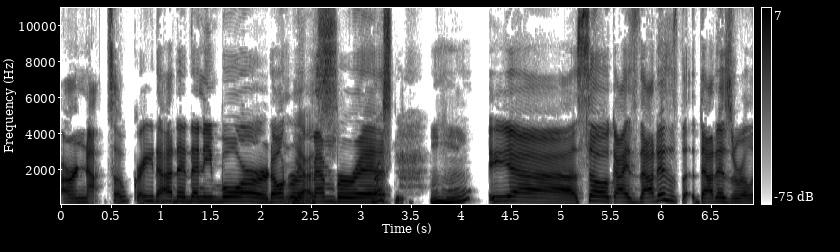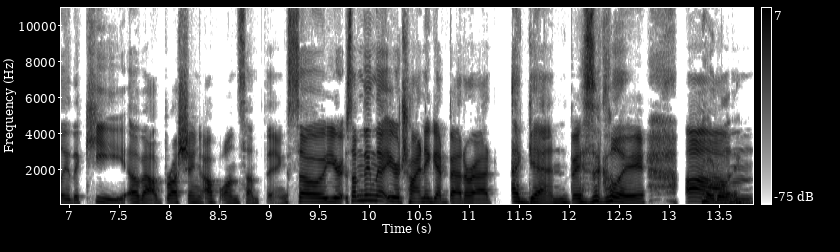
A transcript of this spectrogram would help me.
are not so great at it anymore or don't yes. remember it. Mm-hmm. yeah so guys that is that is really the key about brushing up on something. So you're something that you're trying to get better at again basically. Um, totally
